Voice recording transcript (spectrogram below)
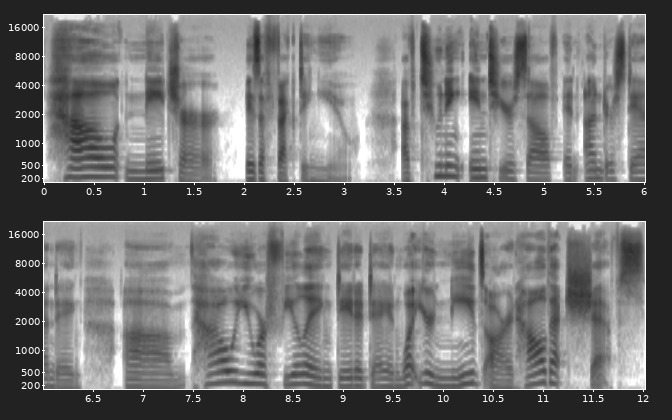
how nature is affecting you, of tuning into yourself and understanding um, how you are feeling day to day and what your needs are and how that shifts.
